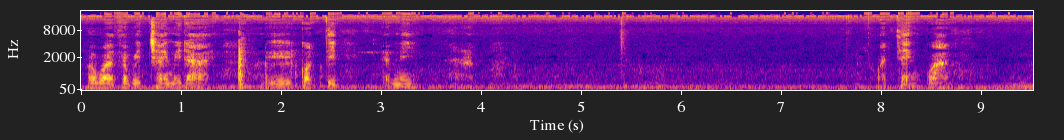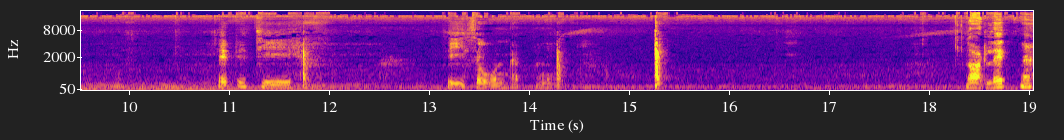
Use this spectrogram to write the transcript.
เพราะว่าสวิตช์ใช้ไม่ได้ หรือกดติดแบบนี้นะวัดแสงกว้าง SST 40 ครับอันนี้หลอดเล็กนะ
